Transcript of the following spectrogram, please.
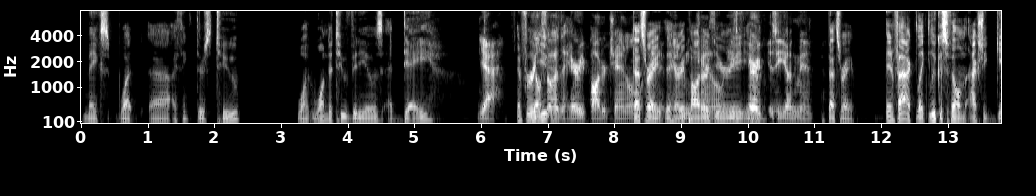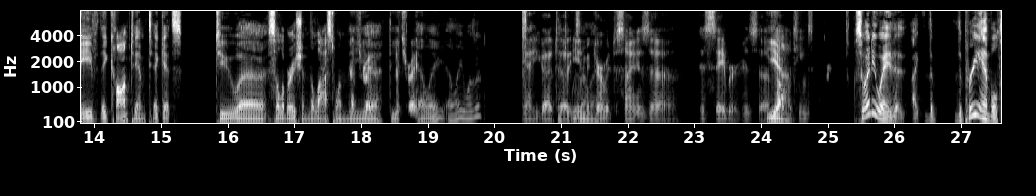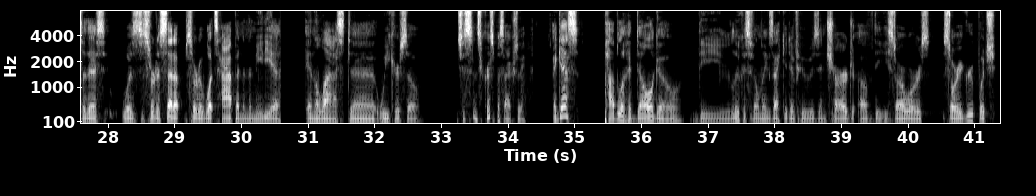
makes what uh, I think there's two, what one to two videos a day, Yeah. And for he you, also has a Harry Potter channel. That's right, the Harry Potter channel. theory, He's very yeah. busy, young man. that's right. You know, he's a very busy young man. That's right. In fact, like Lucasfilm actually gave they comped him tickets to uh Celebration, the last one, the That's right. uh the That's right. LA LA was it? Yeah, he got uh, Ian LA. McDiarmid to sign his uh his saber, his uh, Yeah. Palpatine's. So anyway, Yeah. the, I, the the preamble to this was to sort of set up sort of what's happened in the media in the last uh, week or so, just since Christmas actually. I guess Pablo Hidalgo, the Lucasfilm executive who is in charge of the Star Wars story group, which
